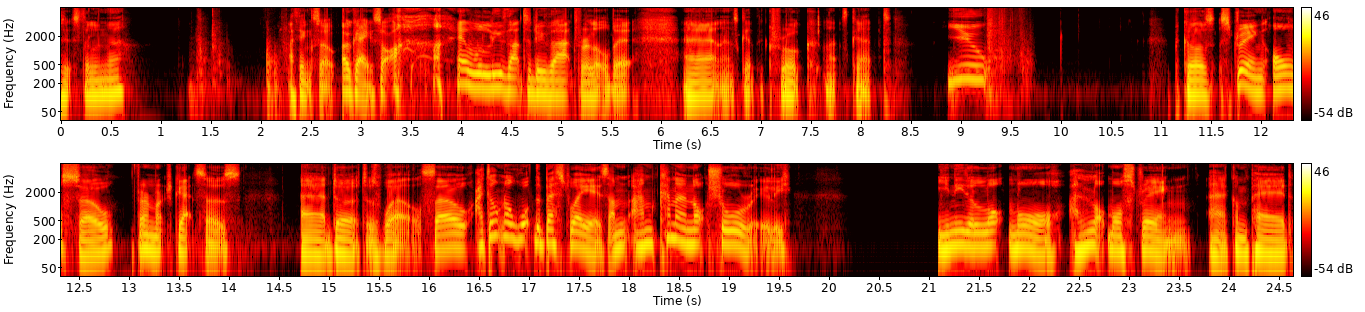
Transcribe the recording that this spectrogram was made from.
Is it still in there? I think so. Okay, so I will leave that to do that for a little bit. Uh, let's get the crook. Let's get you. Because string also very much gets us uh, dirt as well. So I don't know what the best way is. I'm I'm kind of not sure really. You need a lot more, a lot more string uh, compared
